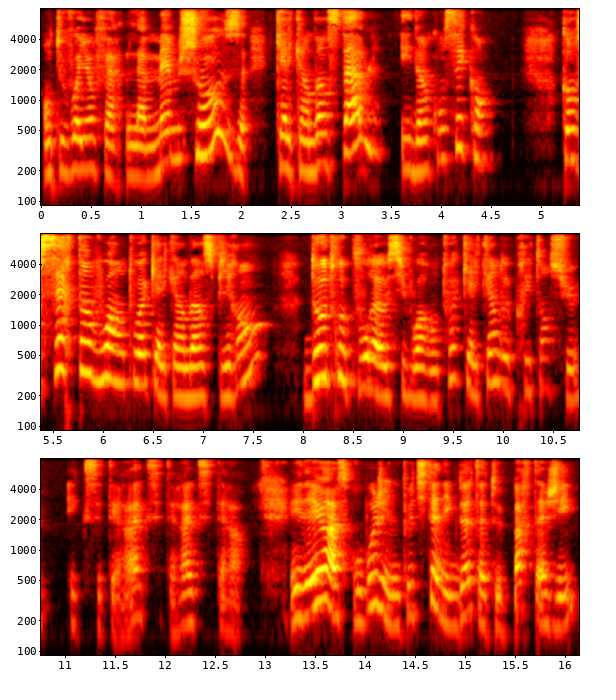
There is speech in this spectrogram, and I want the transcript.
en te voyant faire la même chose, quelqu'un d'instable et d'inconséquent. Quand certains voient en toi quelqu'un d'inspirant, d'autres pourraient aussi voir en toi quelqu'un de prétentieux etc., etc., etc. Et d'ailleurs, à ce propos, j'ai une petite anecdote à te partager.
